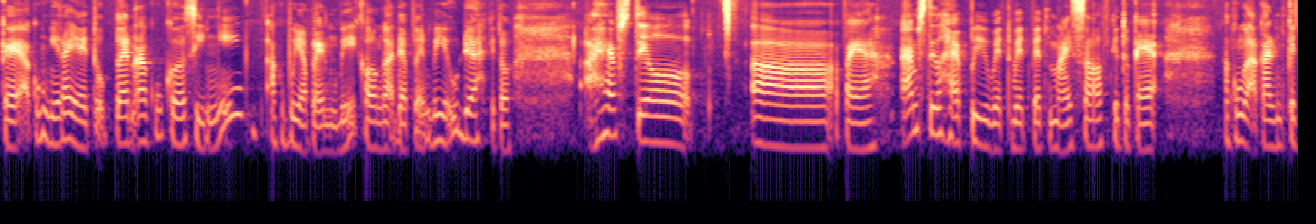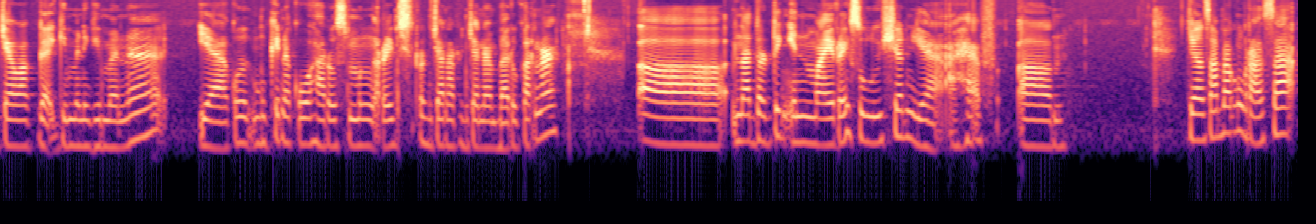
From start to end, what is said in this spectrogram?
Kayak aku ngira ya itu plan aku ke sini aku punya plan B. Kalau nggak ada plan B ya udah gitu. I have still uh, apa ya I'm still happy with with with myself gitu. Kayak aku nggak akan kecewa gak gimana gimana ya aku mungkin aku harus mengarrange rencana-rencana baru karena uh, another thing in my resolution ya yeah, I have um, jangan sampai aku ngerasa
